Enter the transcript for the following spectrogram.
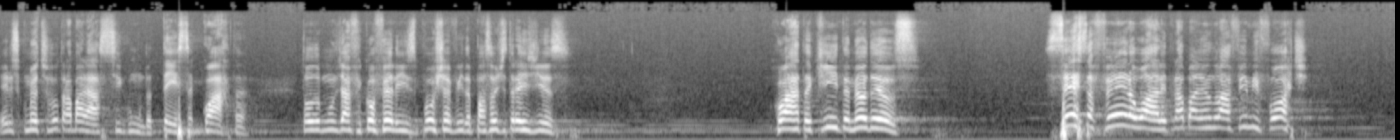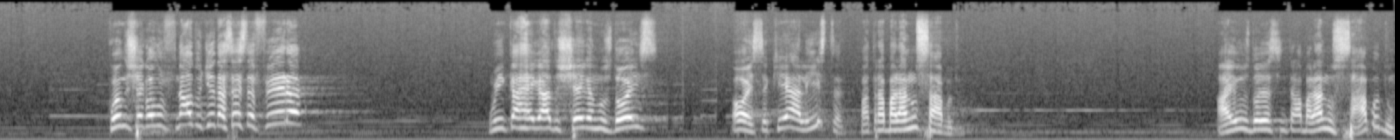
Eles começaram a trabalhar segunda, terça, quarta. Todo mundo já ficou feliz. Poxa vida, passou de três dias. Quarta, quinta, meu Deus. Sexta-feira, o Arley, trabalhando lá firme e forte. Quando chegou no final do dia da sexta-feira, o encarregado chega nos dois. Ó, oh, isso aqui é a lista para trabalhar no sábado. Aí os dois assim, trabalhar no sábado?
